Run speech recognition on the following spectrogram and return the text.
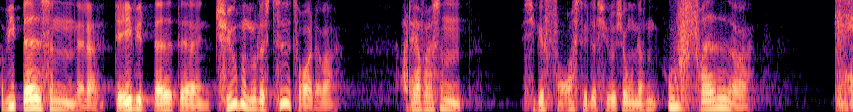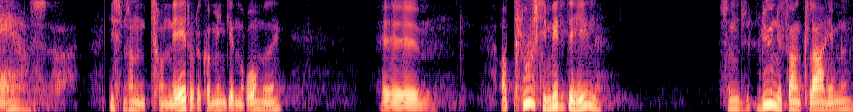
og vi bad sådan, eller David bad der en 20 minutters tid, tror jeg, der var. Og der var sådan, hvis I kan forestille jer situationen, der var sådan ufred og kaos, og ligesom sådan en tornado, der kom ind gennem rummet. Ikke? Øh, og pludselig midt i det hele, som lynet fra en klar himmel,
